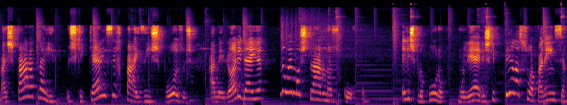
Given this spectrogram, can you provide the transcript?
mas para atrair os que querem ser pais e esposos, a melhor ideia não é mostrar o nosso corpo, eles procuram mulheres que, pela sua aparência,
